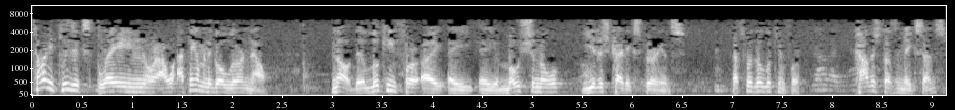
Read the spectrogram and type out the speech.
Somebody please explain, or I, I think I'm going to go learn now. No, they're looking for a, a, a emotional Yiddishkeit experience. That's what they're looking for. Kaddish doesn't make sense.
